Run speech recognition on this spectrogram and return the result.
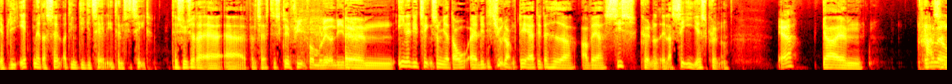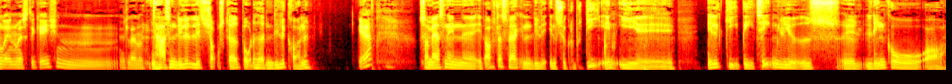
ja, blive et med dig selv og din digitale identitet. Det synes jeg, der er, er fantastisk. Det er fint formuleret lige der. Øhm, en af de ting, som jeg dog er lidt i tvivl om, det er det, der hedder at være cis-kønnet, eller CIS-kønnet. Ja. Jeg, øhm, har sådan, Criminal Investigation, et eller andet. jeg har sådan en lille, lidt sjov skrevet bog, der hedder Den Lille Grønne, Ja. som er sådan en, øh, et opslagsværk, en lille encyklopædi ind i øh, LGBT-miljøets øh, lingo og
